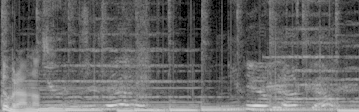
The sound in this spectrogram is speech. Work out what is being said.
Dobranoc. Nie o bratkach!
